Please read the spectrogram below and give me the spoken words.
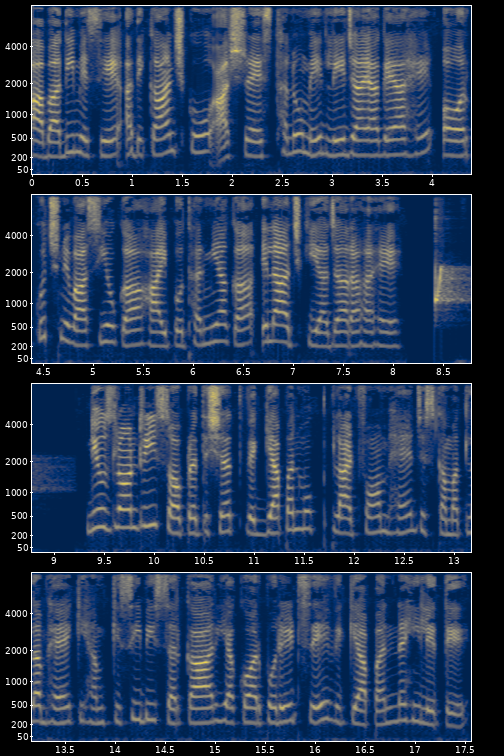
आबादी में से अधिकांश को आश्रय स्थलों में ले जाया गया है और कुछ निवासियों का हाइपोथर्मिया का इलाज किया जा रहा है। न्यूज़ लॉन्ड्री सौ प्रतिशत विज्ञापन मुक्त प्लेटफॉर्म है, जिसका मतलब है कि हम किसी भी सरकार या कॉरपोरेट से विज्ञापन नहीं लेते।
